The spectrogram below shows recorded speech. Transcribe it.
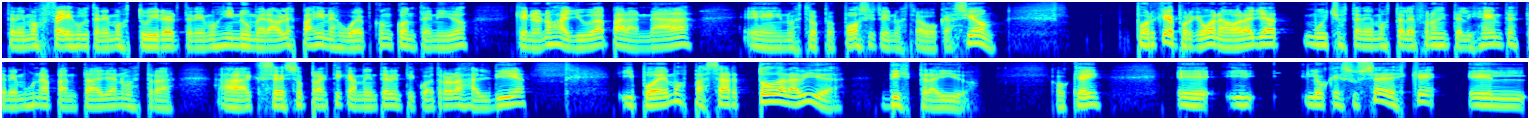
Tenemos Facebook, tenemos Twitter, tenemos innumerables páginas web con contenido que no nos ayuda para nada en nuestro propósito y nuestra vocación. ¿Por qué? Porque bueno, ahora ya muchos tenemos teléfonos inteligentes, tenemos una pantalla a nuestro acceso prácticamente 24 horas al día y podemos pasar toda la vida distraídos. ¿Ok? Eh, y lo que sucede es que el,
